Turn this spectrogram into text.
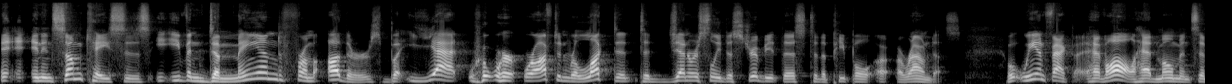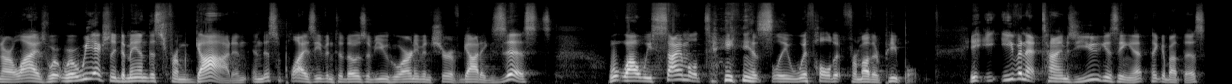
and, and in some cases, even demand from others, but yet we're, we're often reluctant to generously distribute this to the people around us. We, in fact, have all had moments in our lives where, where we actually demand this from God. And, and this applies even to those of you who aren't even sure if God exists, while we simultaneously withhold it from other people. Even at times using it, think about this,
